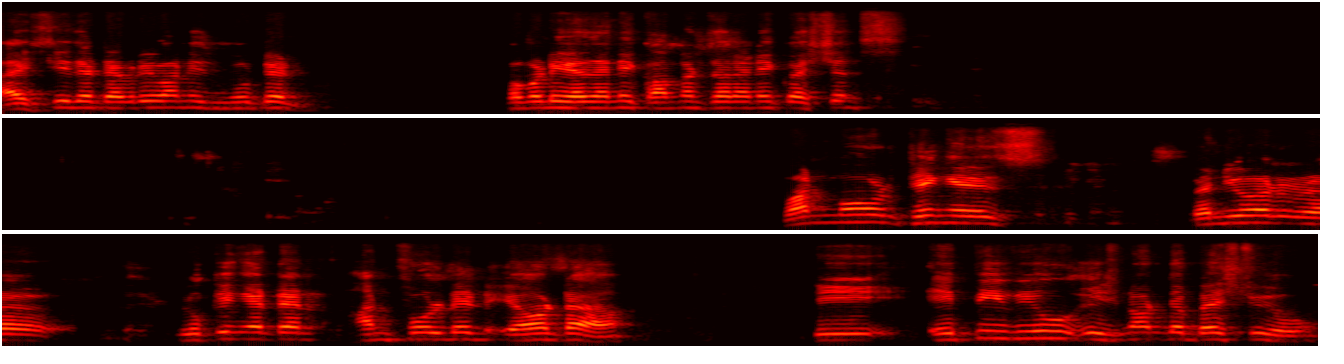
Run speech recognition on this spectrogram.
I see that everyone is muted. Nobody has any comments or any questions? One more thing is when you are uh, looking at an unfolded aorta, the AP view is not the best view.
